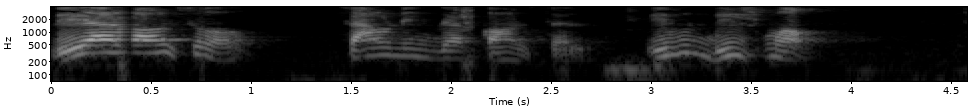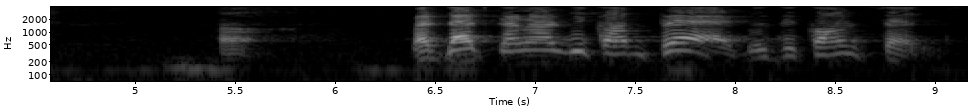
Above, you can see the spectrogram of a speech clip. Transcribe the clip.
they are also sounding their concert, even Bhishma. Ah. But that cannot be compared with the concerts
